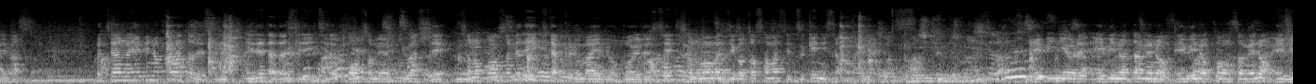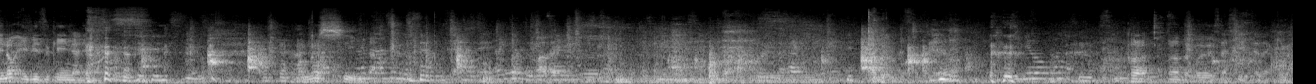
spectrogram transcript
ありますこちらのエビの殻とですね茹でただしで一度コンソメを引きましてそのコンソメで生きた車エビをボイルしてそのまま地ごと冷まして漬けにしたものになりますエビによるエビのためのエビのコンソメのエビのエビ漬けになります楽しいな。ありがとうございます。治療はこのこの後ご用意させていただきま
